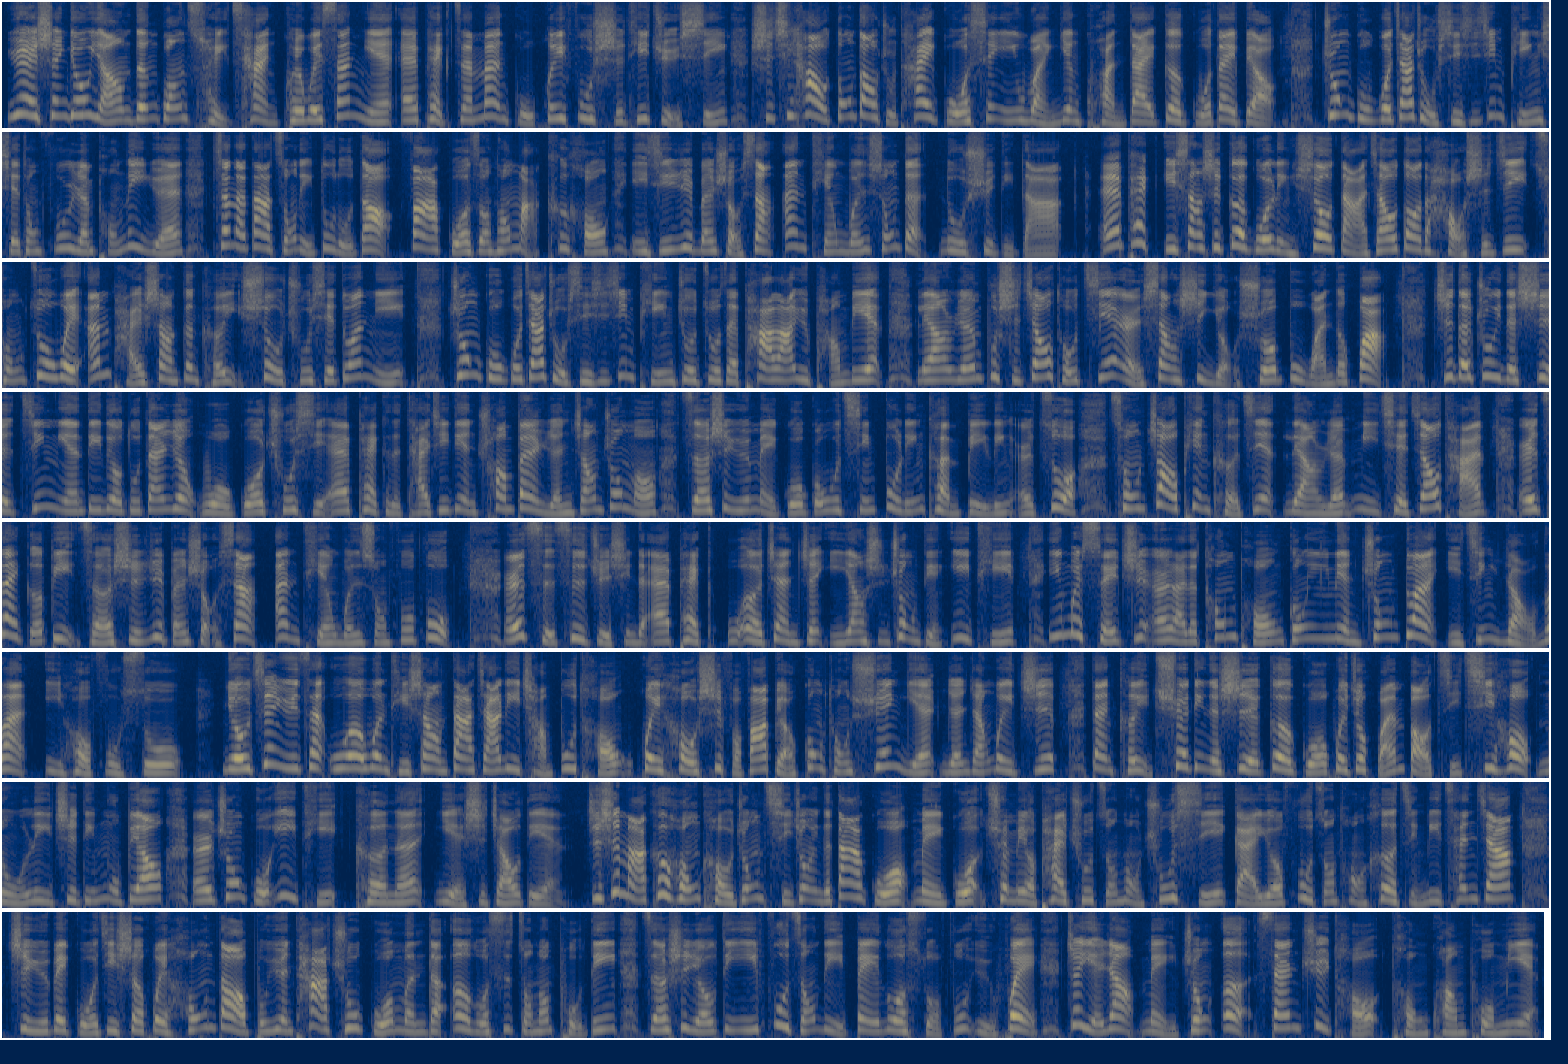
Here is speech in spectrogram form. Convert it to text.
乐声悠扬，灯光璀璨，睽违三年，APEC 在曼谷恢复实体举行。十七号，东道主泰国先以晚宴款待各国代表，中国国家主席习近平协同夫人彭丽媛、加拿大总理杜鲁道、法国总统马克宏以及日本首相岸田文雄等陆续抵达。APEC 一向是各国领袖打交道的好时机，从座位安排上更可以嗅出些端倪。中国国家主席习近平就坐在帕拉玉旁边，两人不时交头接耳，像是有说不完的话。值得注意的是，今年第六度担任我国出席 APEC 的台积电创办人张忠谋，则是与美国国务卿布林肯比邻而坐。从照片可见，两人密切交谈。而在隔壁，则是日本首相岸田文雄夫妇。而此次举行的 APEC，乌俄战争一样是重点议题，因为随之而来的通膨、供应链中断已经扰乱疫后复苏。有鉴于在乌俄问题上大家立场不同，会后是否发表共同宣言仍然未知。但可以确定的是。各国会就环保及气候努力制定目标，而中国议题可能也是焦点。只是马克宏口中其中一个大国美国却没有派出总统出席，改由副总统贺锦丽参加。至于被国际社会轰到不愿踏出国门的俄罗斯总统普丁，则是由第一副总理贝洛索夫与会，这也让美中俄三巨头同框破灭。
